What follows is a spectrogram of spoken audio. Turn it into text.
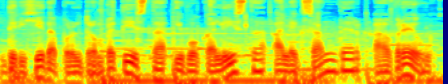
dirigida por el trompetista y vocalista Alexander Abreu.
